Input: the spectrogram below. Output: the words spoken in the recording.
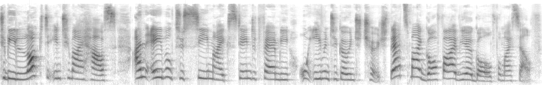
to be locked into my house, unable to see my extended family or even to go into church? That's my five year goal for myself.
